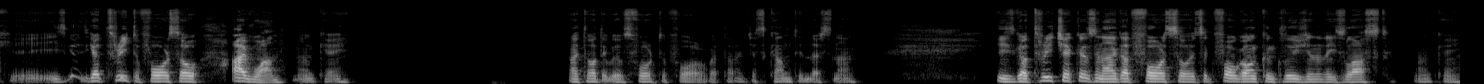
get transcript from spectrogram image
Okay, he's got, he's got three to four, so I've won. Okay. I thought it was four to four, but I just counted this now. He's got three checkers and I got four, so it's a foregone conclusion that he's lost. Okay.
